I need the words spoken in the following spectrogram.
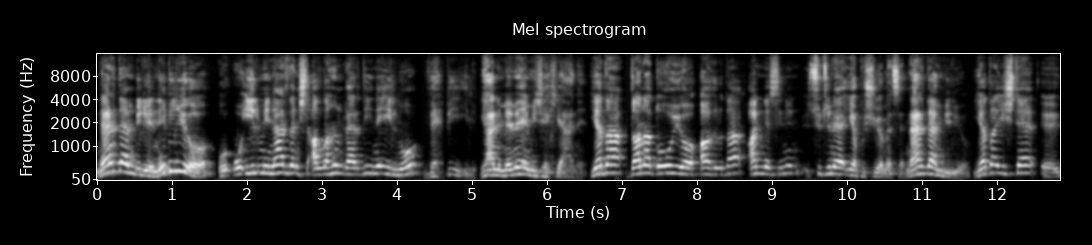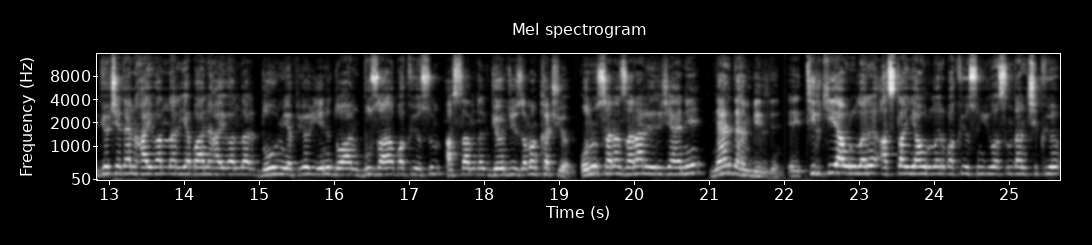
nereden biliyor? Ne biliyor o? O, o ilmi nereden? İşte Allah'ın verdiği ne ilmi o? Vehbi ilim. Yani meme emecek yani. Ya da dana doğuyor ahırda annesinin sütüne yapışıyor mesela. Nereden biliyor? Ya da işte e, göç eden hayvanlar, yabani hayvanlar doğum yapıyor. Yeni doğan buzağa bakıyorsun. Aslan da gördüğü zaman kaçıyor. Onun sana zarar vereceğini nereden bildin? E, tilki yavruları, aslan yavruları bakıyorsun yuvasından çıkıyor.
